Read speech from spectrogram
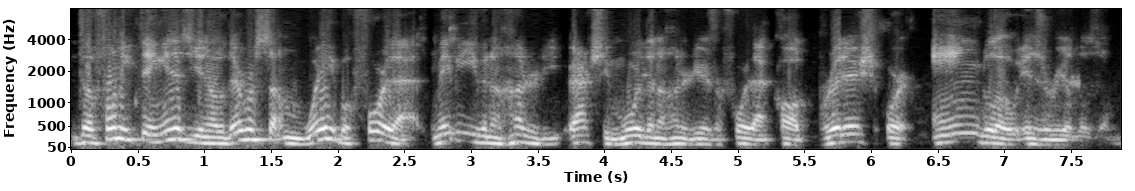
the funny thing is, you know, there was something way before that, maybe even a hundred, actually more than a hundred years before that, called British or Anglo-Israelism.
